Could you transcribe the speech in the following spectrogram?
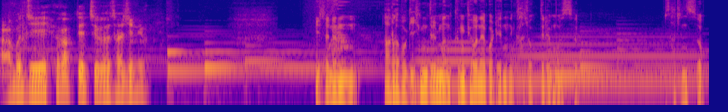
아버지 회갑 때 찍은 사진이고. 이제는 알아보기 힘들 만큼 변해버린 가족들의 모습. 사진 속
